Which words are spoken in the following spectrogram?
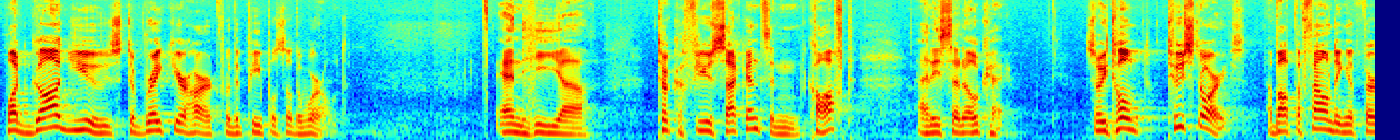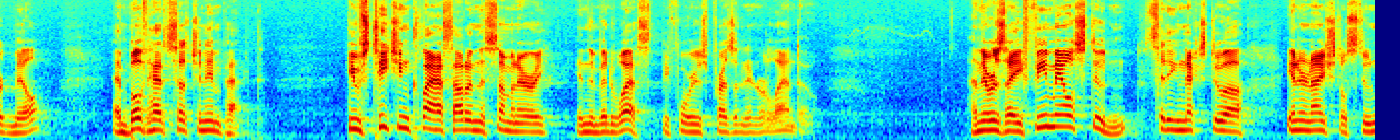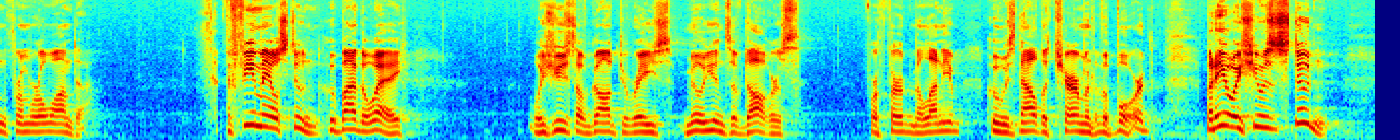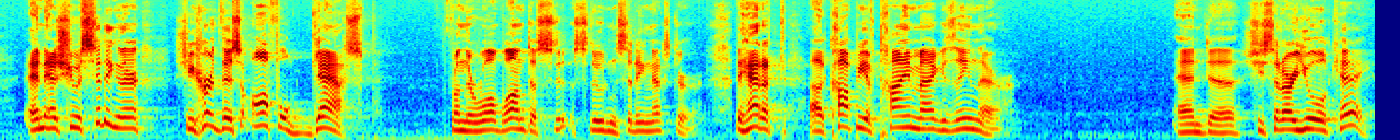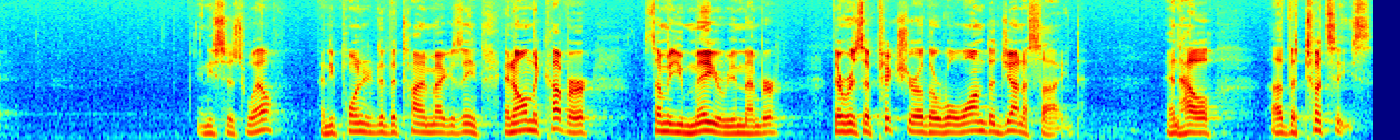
what God used to break your heart for the peoples of the world. And he uh, took a few seconds and coughed, and he said, Okay. So he told two stories about the founding of Third Mill, and both had such an impact. He was teaching class out in the seminary in the Midwest before he was president in Orlando. And there was a female student sitting next to a international student from Rwanda. The female student, who, by the way, was used of God to raise millions of dollars for Third Millennium, who is now the chairman of the board. But anyway, she was a student. And as she was sitting there, she heard this awful gasp from the Rwanda stu- student sitting next to her. They had a, a copy of Time magazine there. And uh, she said, Are you okay? And he says, Well, and he pointed to the Time magazine. And on the cover, some of you may remember, there was a picture of the Rwanda genocide and how uh, the Tutsis,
